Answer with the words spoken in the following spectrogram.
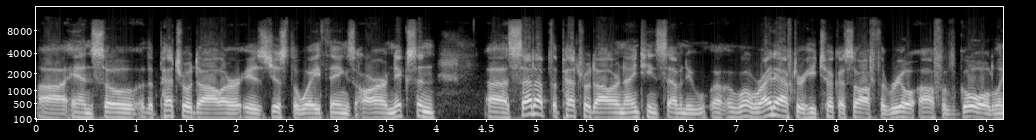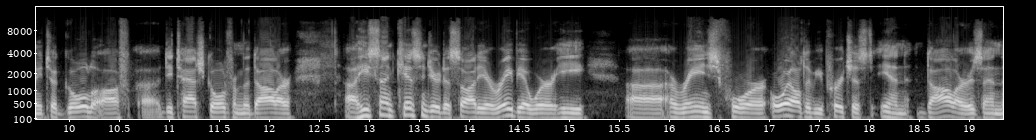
uh, and so the petrodollar is just the way things are. Nixon uh, set up the petrodollar in 1970. Uh, well, right after he took us off the real off of gold, when he took gold off, uh, detached gold from the dollar, uh, he sent Kissinger to Saudi Arabia, where he uh, arranged for oil to be purchased in dollars, and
